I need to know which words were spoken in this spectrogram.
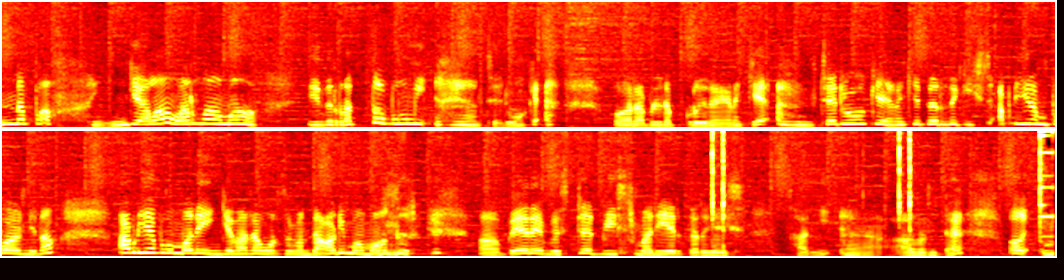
என்னப்பா? இங்கெல்லாம் வரலாமா? இது ரத்த பூமி. சரி ஓகே ஒரு பில்டப் கொடுக்குறேன் எனக்கே. சரி ஓகே எனக்கே தெரிஞ்சுக்கு. அப்படியே நம்ம போக வேண்டியதான் அப்படியே போகும்போது இங்கே வர ஒருத்தர் தாடி மாமா வந்து பேர் மிஸ்டர் பீஸ்ட் மாதிரியே இருக்காரு கைஸ் சாரி அவன்கிட்ட. ஓகே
